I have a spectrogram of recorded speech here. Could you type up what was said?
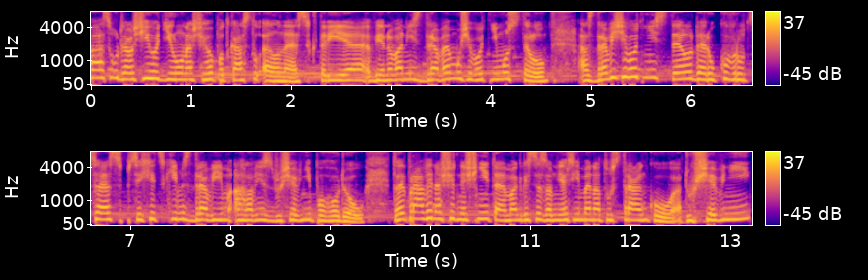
vás u dalšího dílu našeho podcastu Elnes, který je věnovaný zdravému životnímu stylu. A zdravý životní styl jde ruku v ruce s psychickým zdravím a hlavně s duševní pohodou. To je právě naše dnešní téma, kdy se zaměříme na tu stránku duševní.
